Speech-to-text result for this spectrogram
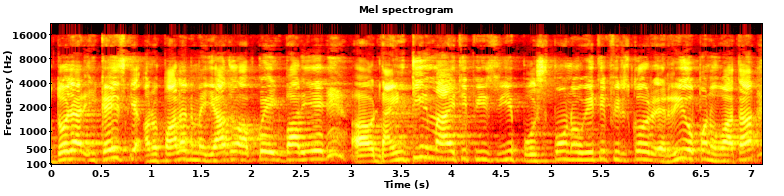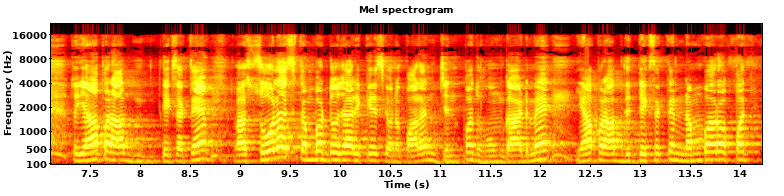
2021 के अनुपालन में, याद हो आपको एक बार ये नाइनटीन में आई थी, फिर ये पोस्टपोन हो गई थी, फिर इसको रीओपन हुआ था। तो यहाँ पर आप देख सकते हैं सोलह सितंबर दो हज़ार इक्कीस के अनुपालन जनपद होमगार्ड में। यहाँ पर आप देख सकते हैं नंबर ऑफ़ पद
